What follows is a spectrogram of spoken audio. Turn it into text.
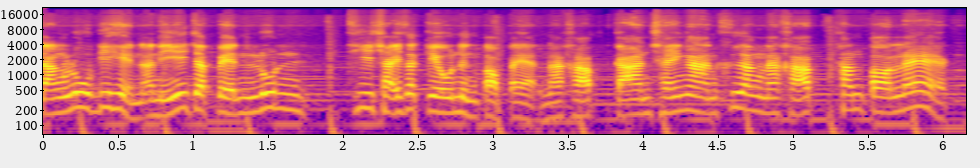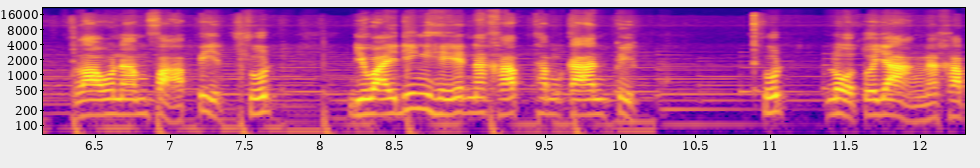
ดังรูปที่เห็นอันนี้จะเป็นรุ่นที่ใช้สเกล 1 ต่อ 8 นะครับ การใช้งานเครื่องนะครับ ขั้นตอนแรกเรานำฝาปิดชุด dividing head นะครับทำการปิดชุดโหลดตัวอย่างนะครับ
